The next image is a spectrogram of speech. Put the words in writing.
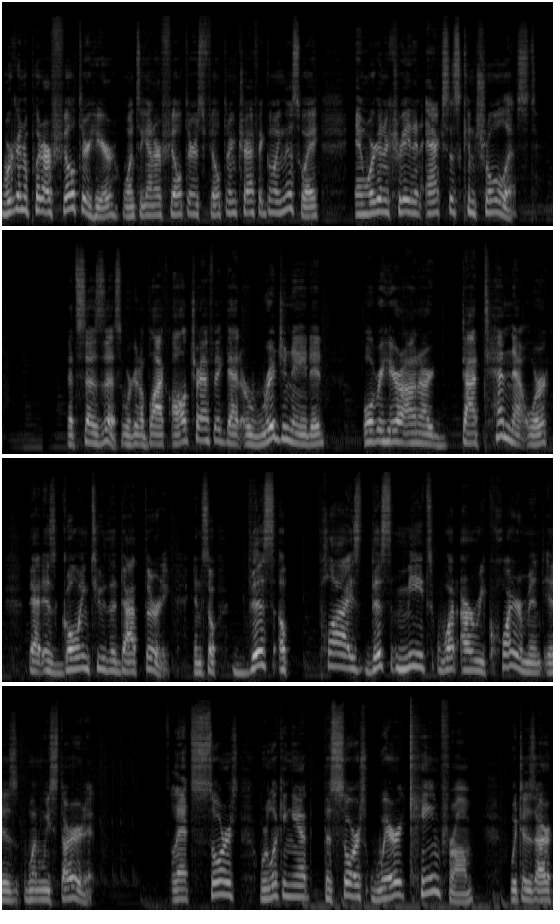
we're going to put our filter here. Once again, our filter is filtering traffic going this way, and we're going to create an access control list that says this. We're going to block all traffic that originated over here on our 10 network that is going to the dot 30. And so this applies, this meets what our requirement is when we started it. So that source, we're looking at the source, where it came from, which is our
